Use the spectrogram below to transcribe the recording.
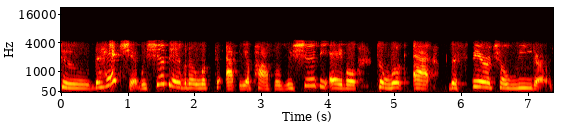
to the headship. We should be able to look to, at the apostles. We should be able to look at the spiritual leaders.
